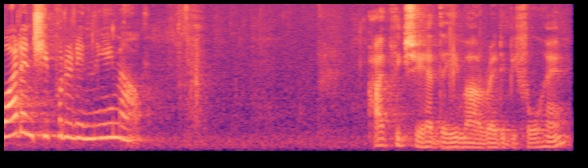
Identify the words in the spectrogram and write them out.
Why didn't she put it in the email? I think she had the email ready beforehand.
